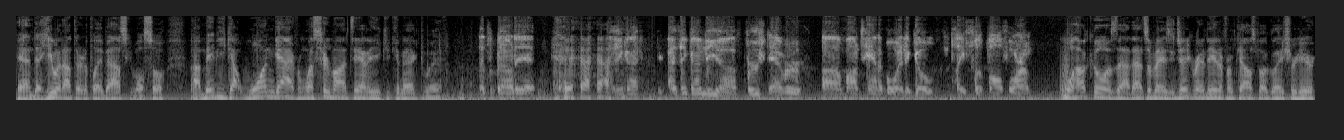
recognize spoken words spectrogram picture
and uh, he went out there to play basketball. So uh, maybe you got one guy from Western Montana you could connect with. That's about it. I think I, I think I'm the uh, first ever uh, Montana boy to go play football for him. Well, how cool is that? That's amazing. Jake Rendina from Kalispell Glacier here,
